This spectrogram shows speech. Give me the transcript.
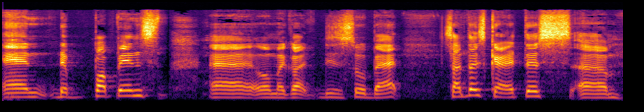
And the pop-ins, uh, oh my god, this is so bad. Sometimes characters um,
